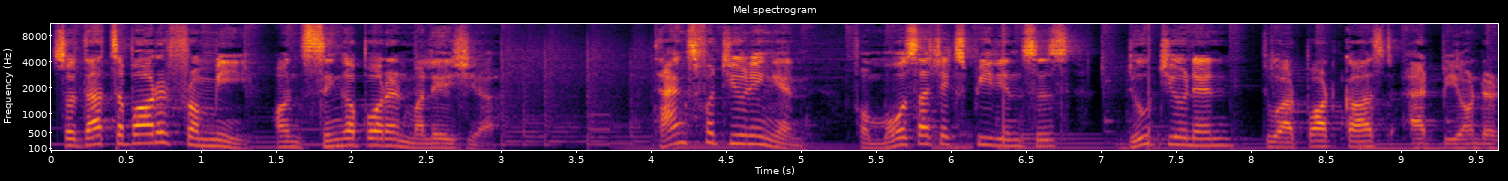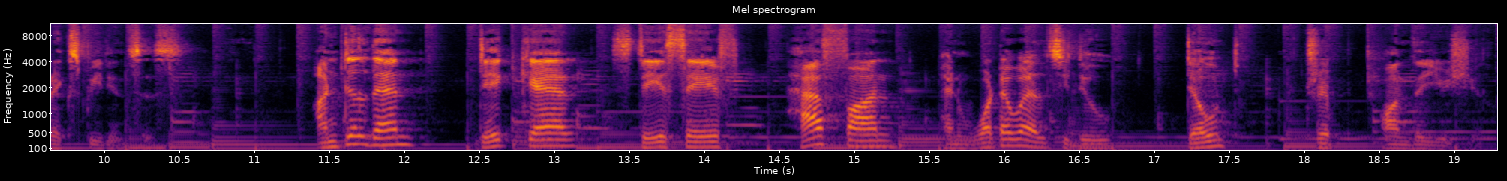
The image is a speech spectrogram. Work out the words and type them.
So that's about it from me on Singapore and Malaysia. Thanks for tuning in. For more such experiences, do tune in to our podcast at Beyond Our Experiences. Until then, take care, stay safe, have fun, and whatever else you do, don't trip on the usual.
